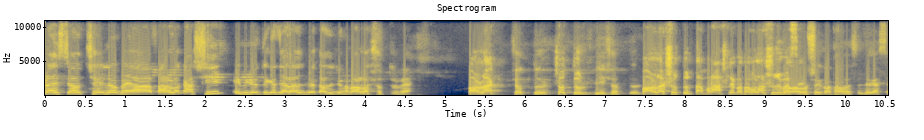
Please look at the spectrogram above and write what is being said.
প্রাইসটা হচ্ছে হলো ভাইয়া বারো লাখ আশি। এই ভিডিও থেকে যারা আসবে তাদের জন্য বারো লাখ সত্তর ভাইয়া। বারো লাখ? সত্তর। সত্তর? জি সত্তর। বারো লাখ সত্তর। তারপর আসলে কথা বলার সুযোগ আছে। অবশ্যই কথা বলার সুযোগ আছে।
